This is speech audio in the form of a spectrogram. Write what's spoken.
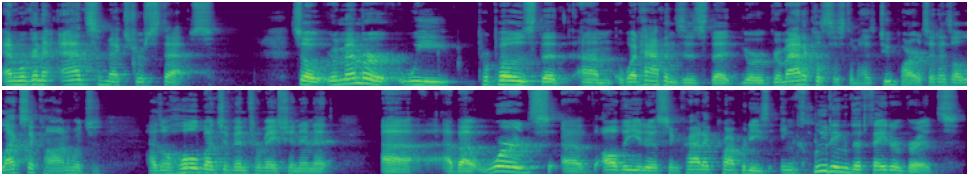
and we're going to add some extra steps. So remember, we proposed that um, what happens is that your grammatical system has two parts. It has a lexicon, which has a whole bunch of information in it uh, about words, uh, all the idiosyncratic properties, including the theta grids.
